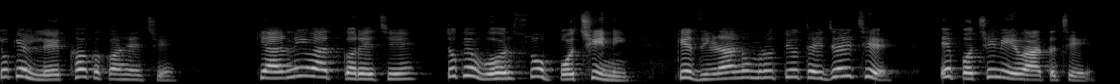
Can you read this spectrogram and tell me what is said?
તો કે લેખક કહે છે. ક્યારની વાત કરે છે? તો કે વર્ષો પછીની. કે ઝીણાનું મૃત્યુ થઈ જાય છે? એ પછીની વાત છે.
